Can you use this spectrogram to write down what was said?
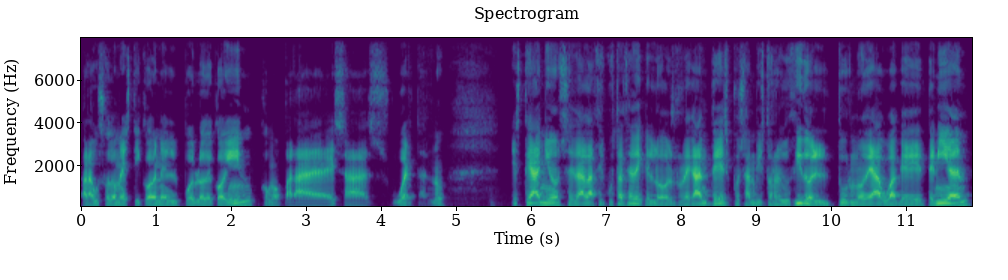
para uso doméstico en el pueblo de Coín como para esas huertas, ¿no? Este año se da la circunstancia de que los regantes pues han visto reducido el turno de agua que tenían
